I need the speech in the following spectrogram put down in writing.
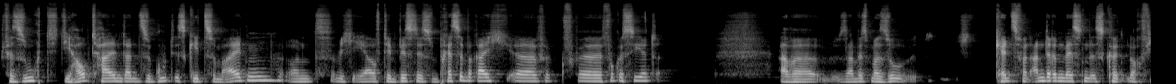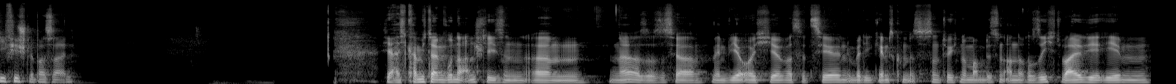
versucht, die Haupthallen dann so gut es geht zu meiden und mich eher auf den Business- und Pressebereich äh, fokussiert. Aber sagen wir es mal so, kenne es von anderen Messen, es könnte noch viel, viel schlimmer sein. Ja, ich kann mich da im Grunde anschließen. Ähm, ne, also es ist ja, wenn wir euch hier was erzählen über die Gamescom, ist es natürlich nochmal ein bisschen andere Sicht, weil wir eben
